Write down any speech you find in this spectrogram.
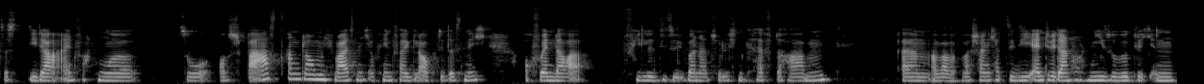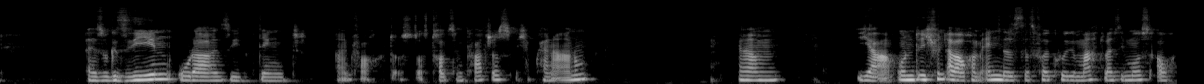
dass die da einfach nur so aus Spaß dran glauben. Ich weiß nicht, auf jeden Fall glaubt sie das nicht, auch wenn da viele diese übernatürlichen Kräfte haben. Ähm, aber wahrscheinlich hat sie die entweder noch nie so wirklich in äh, so gesehen oder sie denkt einfach, dass das trotzdem Quatsch ist. Ich habe keine Ahnung. Ähm, ja, und ich finde aber auch am Ende ist das voll cool gemacht, weil sie muss auch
